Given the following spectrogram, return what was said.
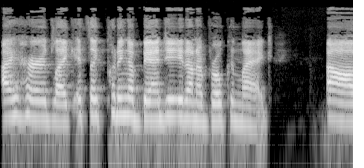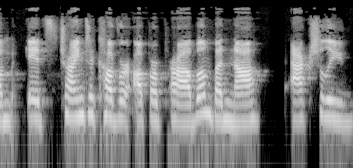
I heard like it's like putting a band-aid on a broken leg. Um, it's trying to cover up a problem, but not actually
